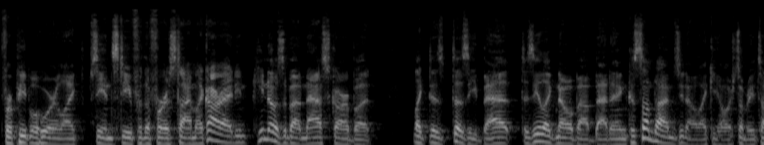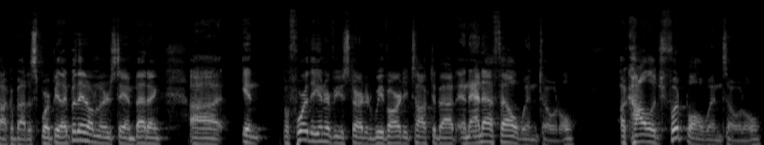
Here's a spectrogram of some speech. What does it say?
for people who are like seeing Steve for the first time, like, all right, he, he knows about NASCAR, but like does does he bet does he like know about betting because sometimes you know like you hear somebody talk about a sport be like but they don't understand betting uh in before the interview started we've already talked about an nfl win total a college football win total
